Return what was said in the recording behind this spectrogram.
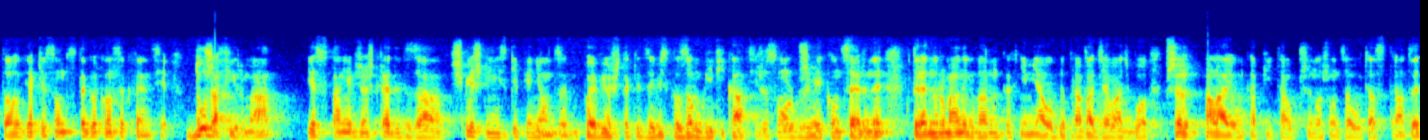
to jakie są z tego konsekwencje? Duża firma jest w stanie wziąć kredyt za śmiesznie niskie pieniądze. Pojawiło się takie zjawisko zombifikacji, że są olbrzymie koncerny, które w normalnych warunkach nie miałyby prawa działać, bo przepalają kapitał, przynoszą cały czas straty,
